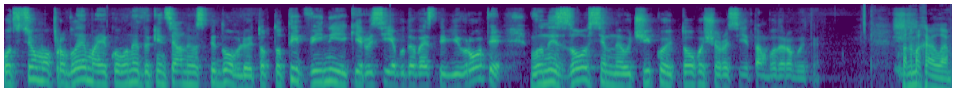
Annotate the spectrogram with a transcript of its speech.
От в цьому проблема, яку вони до кінця не усвідомлюють. Тобто, тип війни, який Росія буде вести в Європі, вони зовсім не очікують того, що Росія там буде робити. Пане Михайле,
